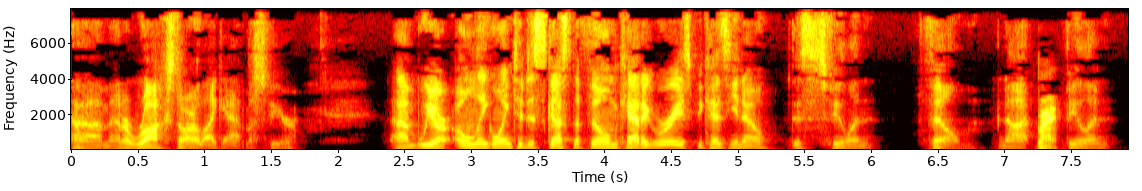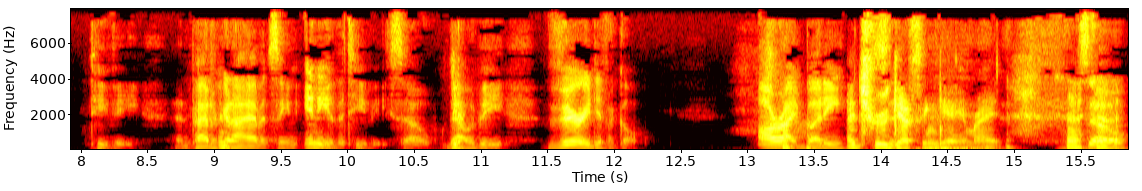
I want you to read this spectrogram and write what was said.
um, and a rock star like atmosphere. Um, we are only going to discuss the film categories because, you know, this is feeling film, not right. feeling TV. And Patrick and I haven't seen any of the TV, so that yeah. would be very difficult. All right, buddy. a true so, guessing game, right? so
